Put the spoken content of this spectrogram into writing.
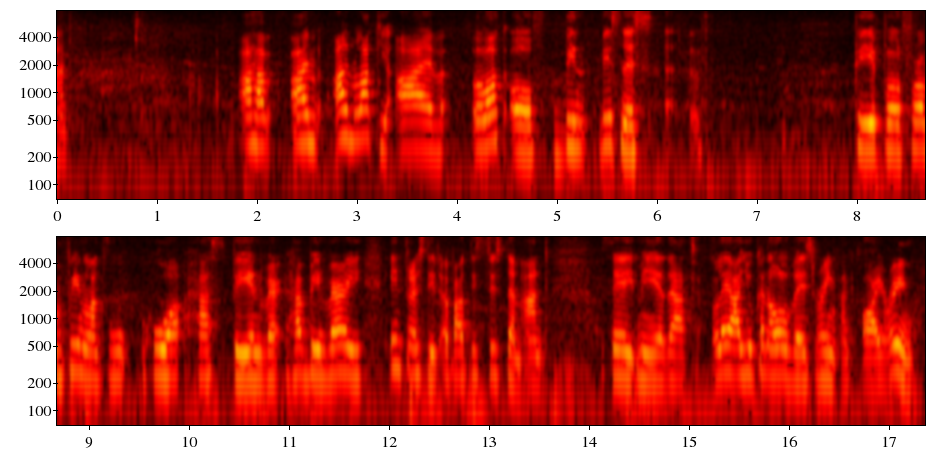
And i have i'm i'm lucky. I've a lot of business uh, people from finland who, who has been have been very interested about this system and say me that lea you can always ring and i ring.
